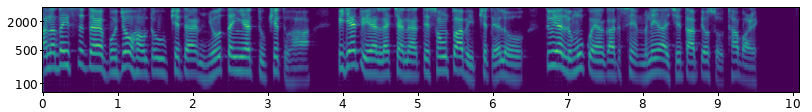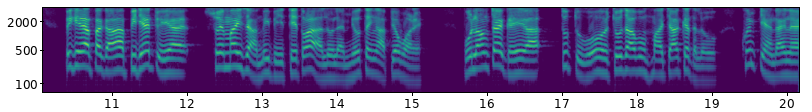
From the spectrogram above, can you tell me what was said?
အာဏာသိမ်းစစ်တပ်ဗိုလ်ချုပ်ဟောင်းတဦးဖြစ်တဲ့မျိုးသိန်းရဲ့တူဖြစ်သူဟာပြည်တဲ့တွေရဲ့လက်ချက်နဲ့တည်ဆုံသွားပြီဖြစ်တယ်လို့သူ့ရဲ့လူမှုကွန်ရက်ကတဆင့်မနေ့ကရေးသားပြောဆိုထားပါတယ်။ပြီးခဲ့တဲ့ဘက်ကပြည်တဲ့တွေရဲ့ဆွဲမိုက်စာမိပြီးတည်သွားတာလို့လည်းမျိုးသိန်းကပြောပါတယ်။ဘူလောင်တက်ခဲကတူတူကိုစ조사ဖို့မှာကြားခဲ့တယ်လို့ခွင့်ပြန်တိုင်းလဲ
